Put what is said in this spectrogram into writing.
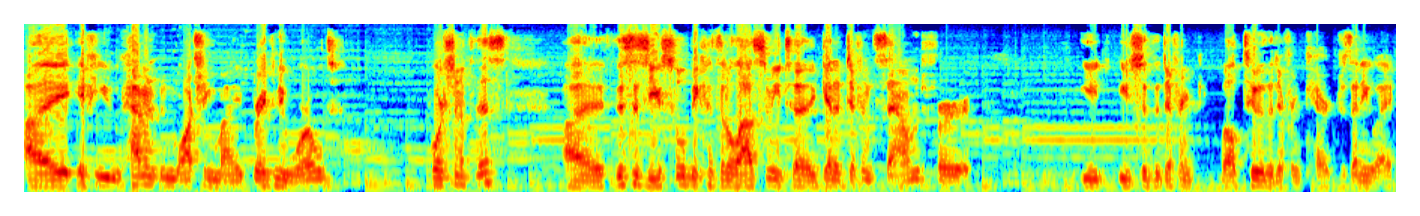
I, if you haven't been watching my Brave New World portion of this, uh, this is useful because it allows me to get a different sound for each, each of the different, well, two of the different characters anyway.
